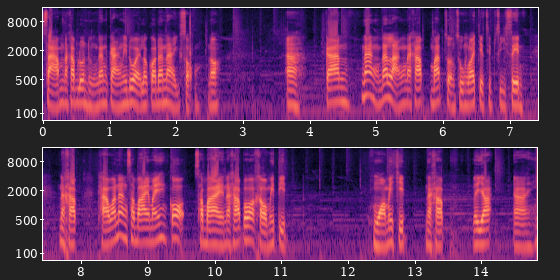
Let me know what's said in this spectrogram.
3 นะครับรวมถึงด้านกลางนี่ด้วย แล้วก็ด้านหน้าอีก2เนาะอะการนั่งด้านหลังนะครับ มัดส่วนสูง 174 เซนนะครับถามว่านั่งสบายไหมก็สบายนะครับ เพราะว่าเขาไม่ติดหัวไม่ชิดนะครับ ระยะเฮ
